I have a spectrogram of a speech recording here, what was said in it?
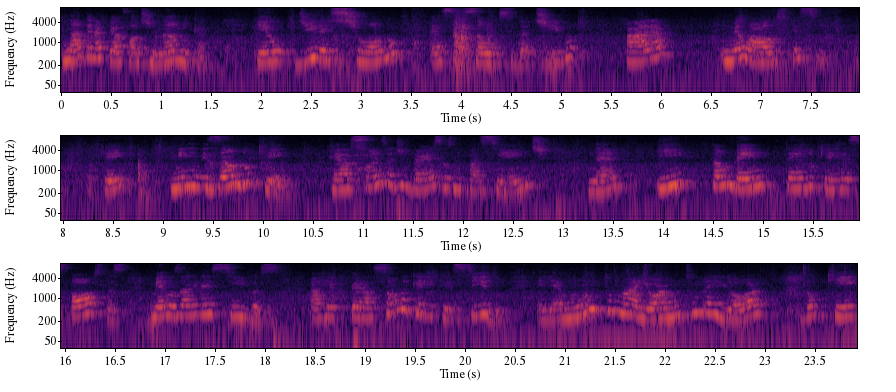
na terapia fotodinâmica, eu direciono essa ação oxidativa para o meu alvo específico, ok? Minimizando o quê? Reações adversas no paciente, né? E também tendo que respostas menos agressivas. A recuperação daquele tecido, é muito maior, muito melhor do que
